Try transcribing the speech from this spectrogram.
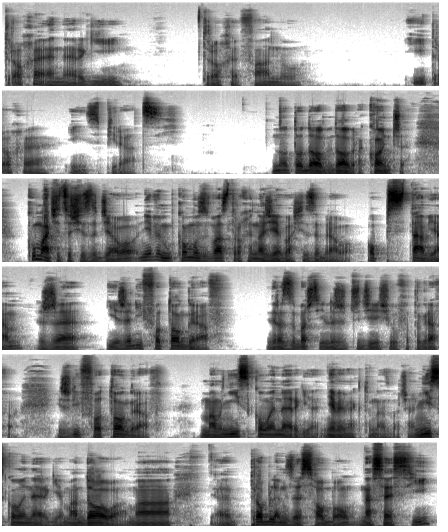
trochę energii, trochę fanu i trochę inspiracji. No to dob dobra, kończę. Kumacie, co się zadziało? Nie wiem, komu z Was trochę naziewa się zebrało. Obstawiam, że jeżeli fotograf, teraz zobaczcie, ile rzeczy dzieje się u fotografa. Jeżeli fotograf ma niską energię, nie wiem jak to nazwać, a niską energię, ma doła, ma e, problem ze sobą na sesji,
